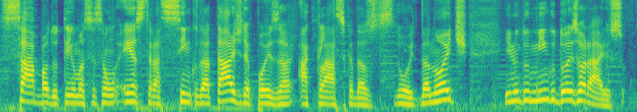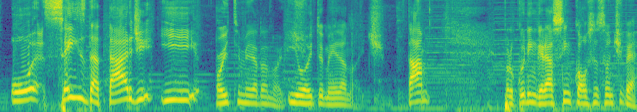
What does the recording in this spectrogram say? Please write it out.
Sábado tem uma sessão extra às 5 da tarde, depois a, a clássica das 8 da noite. E no domingo, dois horários: o, 6 da tarde e. 8 e meia da noite. E 8 e meia da noite, tá? Procure ingresso em qual sessão tiver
